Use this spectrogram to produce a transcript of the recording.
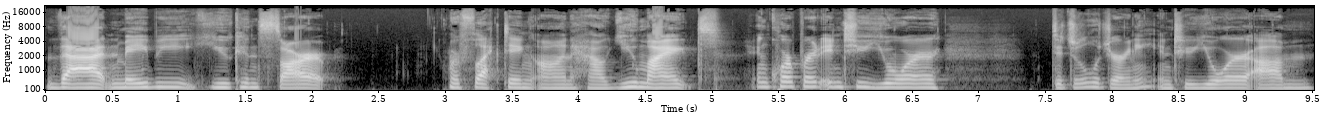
that maybe you can start reflecting on how you might incorporate into your digital journey, into your um,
